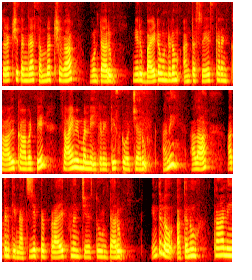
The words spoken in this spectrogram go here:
సురక్షితంగా సంరక్షగా ఉంటారు. మీరు బయట ఉండడం అంత శ్రేయస్కరం కాదు కాబట్టి సాయి మిమ్మల్ని ఇక్కడికి తీసుకువచ్చారు అని అలా అతనికి నచ్చజెప్పే ప్రయత్నం చేస్తూ ఉంటారు. ఇంతలో అతను కానీ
